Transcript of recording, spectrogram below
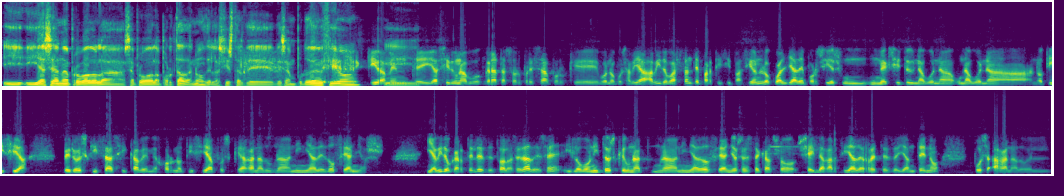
y, ya se han aprobado la, se ha aprobado la portada, ¿no? De las fiestas de, San Prudencio. Efectivamente, y... ha sido una grata sorpresa porque, bueno, pues había ha habido bastante participación, lo cual ya de por sí es un un éxito y una buena, una buena noticia, pero es quizás, si cabe, mejor noticia, pues que ha ganado una niña de 12 años. Y ha habido carteles de todas las edades, ¿eh? Y lo bonito es que una, una niña de 12 años, en este caso Sheila García, de Retes de Llanteno, pues ha ganado el,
